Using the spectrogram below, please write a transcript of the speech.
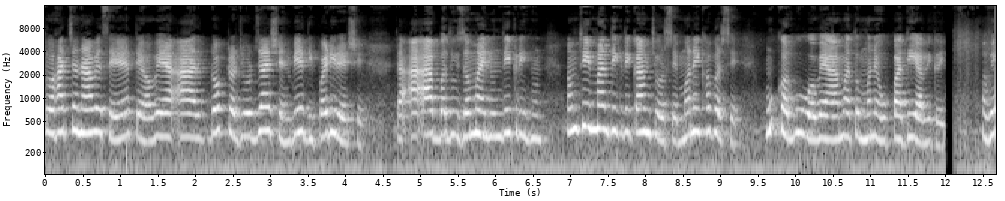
તો હાચન આવે છે, તે હવે આ ડોક્ટર જોડ જશે ને બેદી પડી રહેશે. તો આ આ બધું જમાયેલું દીકરીનું અમથી મારી દીકરી કામ છોડશે મને ખબર છે. હું કરવું હવે? આમાં તો મને ઉપાધિ આવી ગઈ. હવે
